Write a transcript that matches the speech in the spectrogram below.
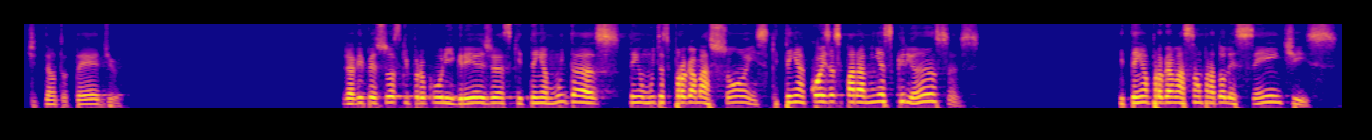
de tanto tédio. Já vi pessoas que procuram igrejas que tenham muitas, tenham muitas programações, que tenha coisas para minhas crianças que tenha programação para adolescentes.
